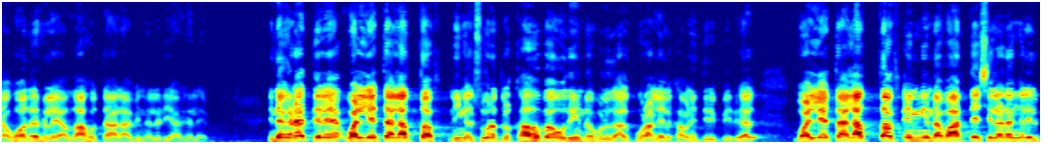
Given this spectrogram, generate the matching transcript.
சகோதரர்களே அல்லாஹு தாலாவின் நல்லடியார்களே. இந்த இடத்தில் வல் எத்த லத்தஃப் நீங்கள் சூரத்தில் கஹப ஓதுகின்ற பொழுது அல் குரானில் கவனித்திருப்பீர்கள். வல் எத்த லத்தஃப் என்கின்ற வார்த்தை சில இடங்களில்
